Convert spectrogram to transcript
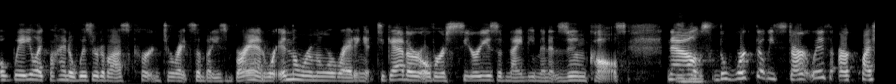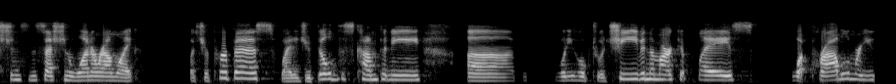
away like behind a Wizard of Oz curtain to write somebody's brand. We're in the room and we're writing it together over a series of 90 minute Zoom calls. Now, mm-hmm. the work that we start with are questions in session one around like, what's your purpose? Why did you build this company? Um, what do you hope to achieve in the marketplace? What problem are you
